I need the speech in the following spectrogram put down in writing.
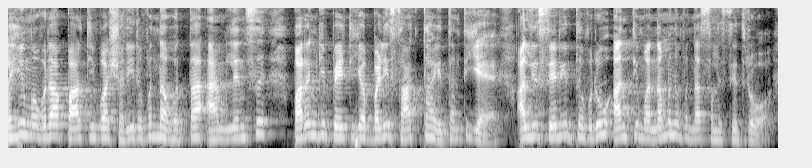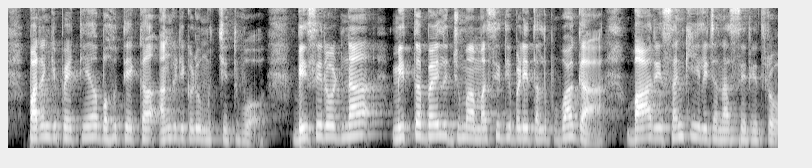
ರಹೀಂ ಅವರ ಪಾರ್ಥಿವ ಶರೀರವನ್ನು ಹೊತ್ತ ಆಂಬ್ಯುಲೆನ್ಸ್ ಪರಂಗಿಪೇಟೆಯ ಬಳಿ ಸಾಗ್ತಾ ಇದ್ದಂತೆಯೇ ಅಲ್ಲಿ ಸೇರಿದ್ದವರು ಅಂತಿಮ ನಮನವನ್ನು ಸಲ್ಲಿಸಿದ್ರು. ಪರಂಗಿಪೇಟೆಯ ಬಹುತೇಕ ಅಂಗಡಿಗಳು ಮುಚ್ಚಿದ್ವು. ಬಿಸಿ ರೋಡ್ನ ಮಿತ್ತಬೈಲ್ ಜುಮಾ ಮಸೀದಿ ಬಳಿ ತಲುಪುವಾಗ ಭಾರಿ ಸಂಖ್ಯೆಯಲ್ಲಿ ಜನ ಸೇರಿದ್ರು.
